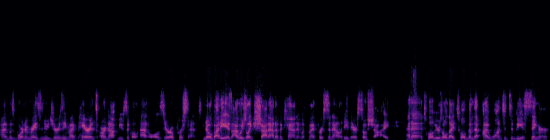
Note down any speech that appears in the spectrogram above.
I was born and raised in New Jersey. My parents are not musical at all, zero percent. Nobody is. I was like shot out of a cannon with my personality. They're so shy. And at 12 years old, I told them that I wanted to be a singer.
